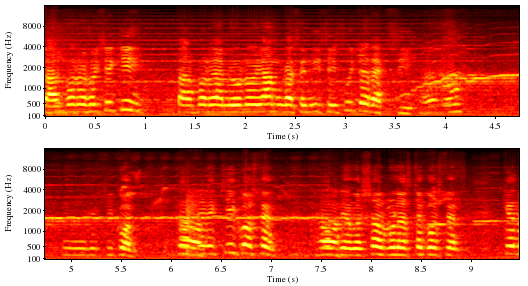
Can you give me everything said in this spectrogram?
তারপরে হয়েছে কি তারপরে আমি ওর ওই আম গাছের নিচে পুঁতে রাখছি। কি কর আপনি কি করছেন? আপনি আমার সর্বনাশটা করছেন। কেন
